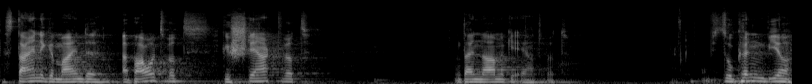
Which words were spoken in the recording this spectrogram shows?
dass deine Gemeinde erbaut wird, gestärkt wird und dein Name geehrt wird. So können wir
